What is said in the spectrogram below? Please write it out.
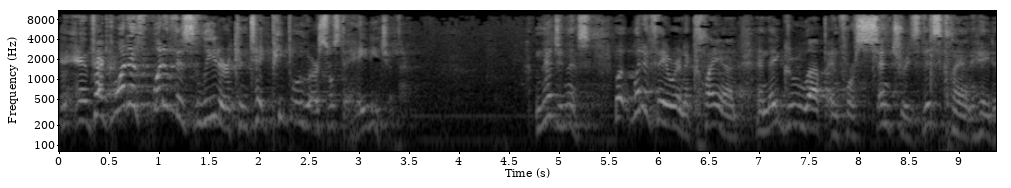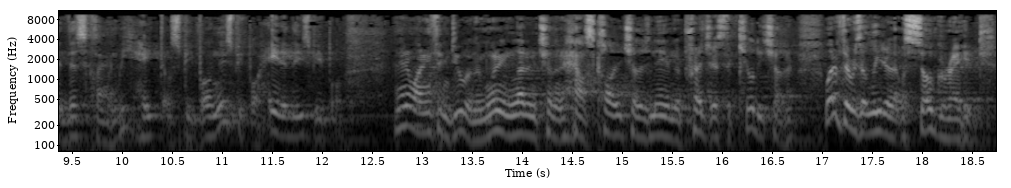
In fact, what if, what if this leader can take people who are supposed to hate each other? Imagine this. What, what if they were in a clan and they grew up and for centuries this clan hated this clan? We hate those people and these people hated these people. They didn't want anything to do with them. They wouldn't even let each other in the house, call each other's name, the prejudice that killed each other. What if there was a leader that was so great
